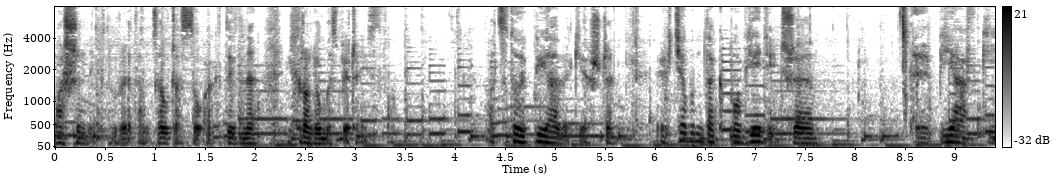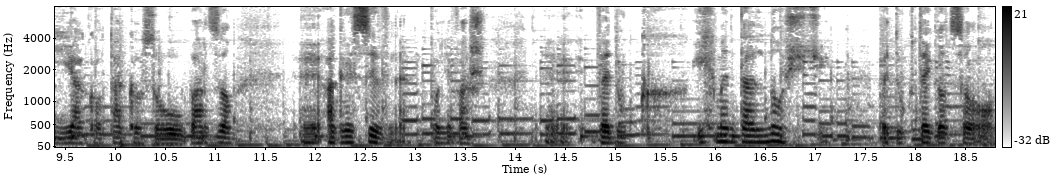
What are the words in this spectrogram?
maszyny, które tam cały czas są aktywne i chronią bezpieczeństwo. A co do pijawek jeszcze? Chciałbym tak powiedzieć, że e, pijawki jako tako są bardzo e, agresywne, ponieważ e, według ich mentalności, według tego, co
